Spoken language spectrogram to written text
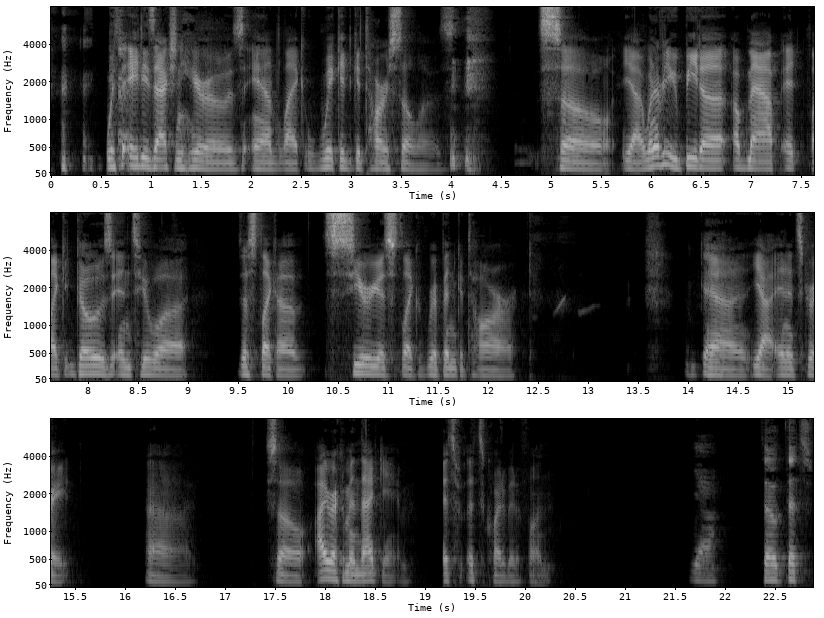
with 80s action heroes and like wicked guitar solos. so, yeah, whenever you beat a, a map, it like goes into a just like a serious like ripping guitar Okay. and yeah and it's great uh so i recommend that game it's it's quite a bit of fun Yeah. So that's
